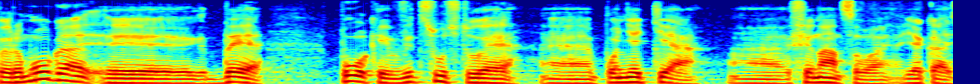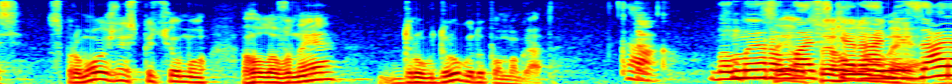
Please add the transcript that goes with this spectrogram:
перемога, е, де поки відсутствує е, поняття е, фінансова якась спроможність по цьому, головне друг другу допомагати. так. Бо ми громадські це головне. організації,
